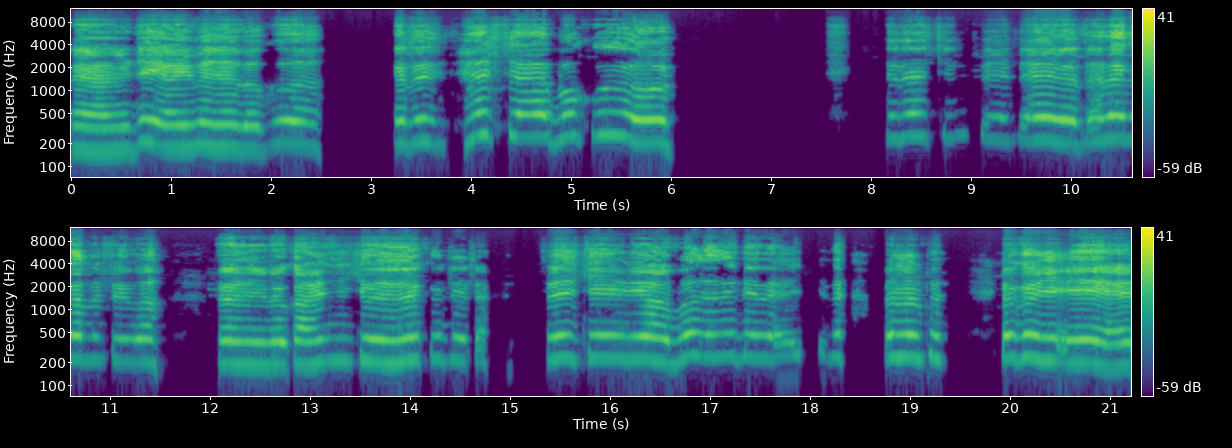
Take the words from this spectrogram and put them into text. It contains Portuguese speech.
önemli yayınına bakıyor. Evet, her şeye bakıyor. Evet, evet, sana kapatıyor. Yani mekanik çözmek üzere. Sen şey yapmadın demek. Bana bakın iyi.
